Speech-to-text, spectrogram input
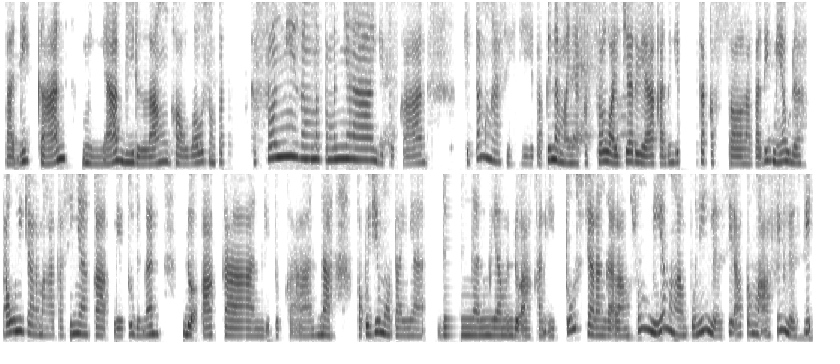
Tadi kan Mia bilang kalau sempat kesel nih sama temennya gitu kan. Kita mengasihi, tapi namanya kesel wajar ya. Kadang kita kesel. Nah tadi Mia udah tahu nih cara mengatasinya Kak, yaitu dengan mendoakan gitu kan. Nah Kak Puji mau tanya, dengan Mia mendoakan itu secara nggak langsung Mia mengampuni nggak sih atau maafin nggak sih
